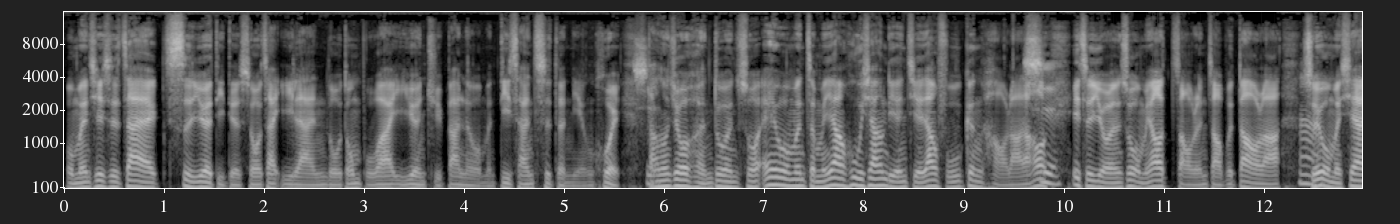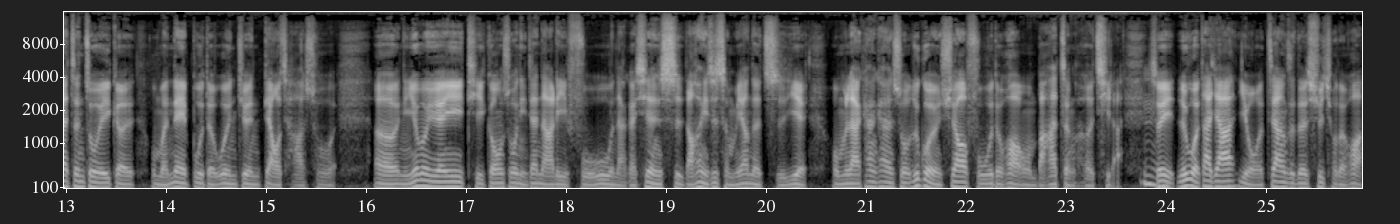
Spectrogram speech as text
我们其实，在四月底的时候，在宜兰罗东博爱医院举办了我们第三次的年会，当中就有很多人说：“哎，我们怎么样互相连接，让服务更好啦？”然后一直有人说我们要找人找不到啦，所以我们现在正做一个我们内部的问卷调查，说：“呃，你愿不愿意提供说你在哪里服务，哪个县市，然后你是什么样的职业？我们来看看说，如果有需要服务的话，我们把它整合起来。”所以，如果大家有这样子的需求的话，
